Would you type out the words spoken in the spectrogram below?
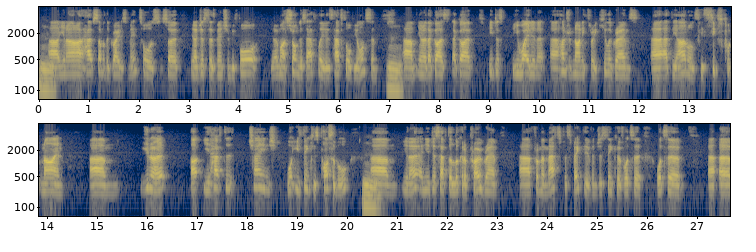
Mm. Uh, you know, I have some of the greatest mentors. So, you know, just as mentioned before, you know, my strongest athlete is Hafthor Bjornsson. Mm. Um, you know, that guy's that guy. He just he weighed in at uh, 193 kilograms uh, at the Arnold's. He's six foot nine. Um, you know, uh, you have to change what you think is possible Mm. Um, you know, and you just have to look at a program uh, from a maths perspective and just think of what's a what's a, a, a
